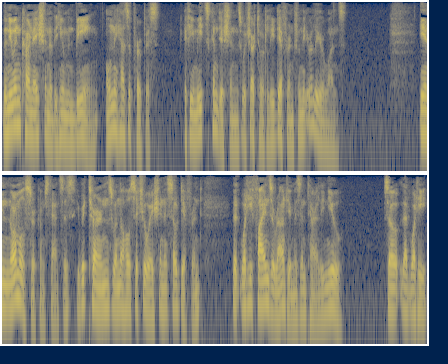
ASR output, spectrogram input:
The new incarnation of the human being only has a purpose if he meets conditions which are totally different from the earlier ones. In normal circumstances, he returns when the whole situation is so different that what he finds around him is entirely new, so that what he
